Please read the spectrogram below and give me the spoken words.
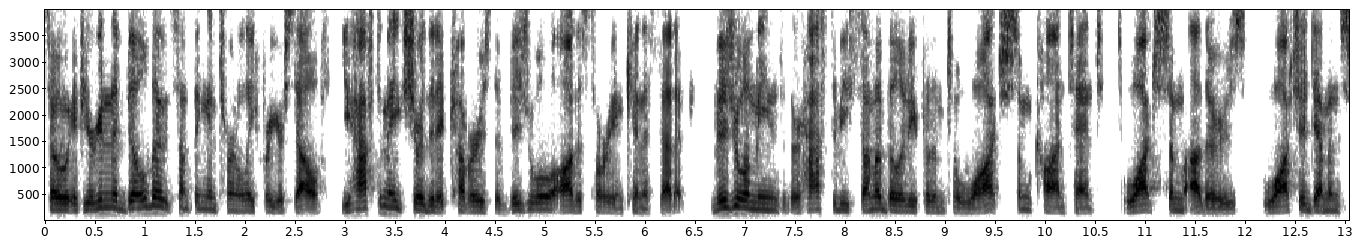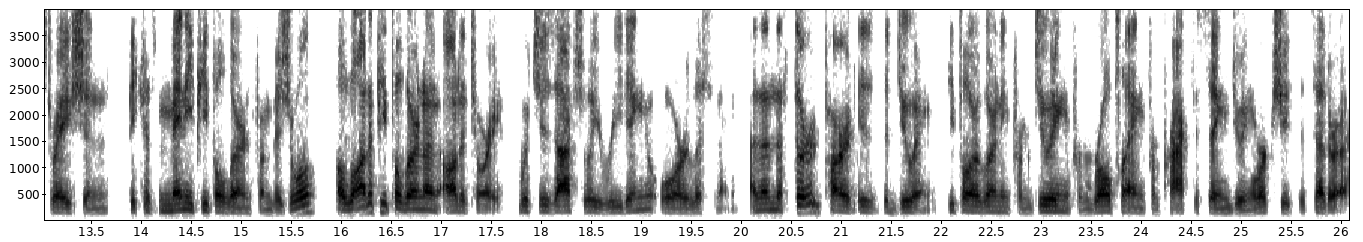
So if you're going to build out something internally for yourself, you have to make sure that it covers the visual, auditory, and kinesthetic. Visual means that there has to be some ability for them to watch some content, watch some others, watch a demonstration, because many people learn from visual. A lot of people learn on auditory, which is actually reading or listening. And then the third part is the doing. People are learning from doing, from role playing, from practicing, doing worksheets, etc.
